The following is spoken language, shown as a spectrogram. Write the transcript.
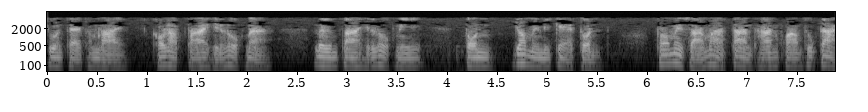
จวนแตกทำลาย เขาหลับตาเห็นโลกหน้าลืมตาเห็นโลกนี้ ตนย่อมไม่มีแก่ตน เพราะไม่สามารถต้านทานความทุกข์ได้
